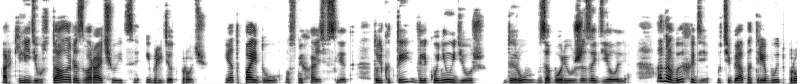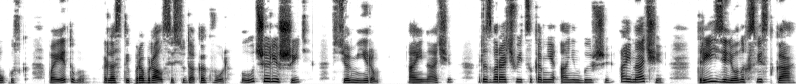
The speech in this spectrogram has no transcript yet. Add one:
Аркелидия устало разворачивается и бредет прочь. Я-то пойду, усмехаясь вслед. Только ты далеко не уйдешь. Дыру в заборе уже заделали. А на выходе у тебя потребует пропуск. Поэтому раз ты пробрался сюда как вор, лучше решить все миром. А иначе, разворачивается ко мне Анин бывший, а иначе три зеленых свистка,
